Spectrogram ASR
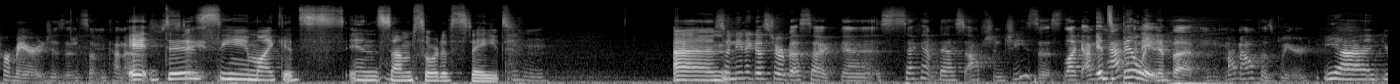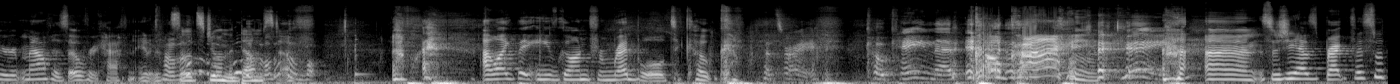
her marriage is in some kind of It does seem like it's in some sort of state. Um, Mm-hmm. So Nina goes to her best second, second best option. Jesus, like I'm It's Billie. but my mouth is weird. yeah, your mouth is over caffeinated, so it's doing the dumb stuff. I like that you've gone from Red Bull to Coke. That's right. Cocaine, that is. Cocaine. Cocaine. um, so she has breakfast with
